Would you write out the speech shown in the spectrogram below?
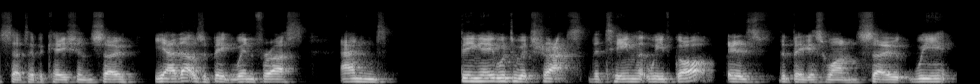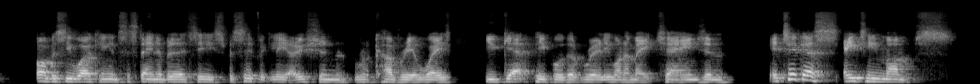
certification. So yeah, that was a big win for us, and being able to attract the team that we've got is the biggest one. So we obviously working in sustainability, specifically ocean recovery of waste, you get people that really want to make change. And it took us 18 months.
